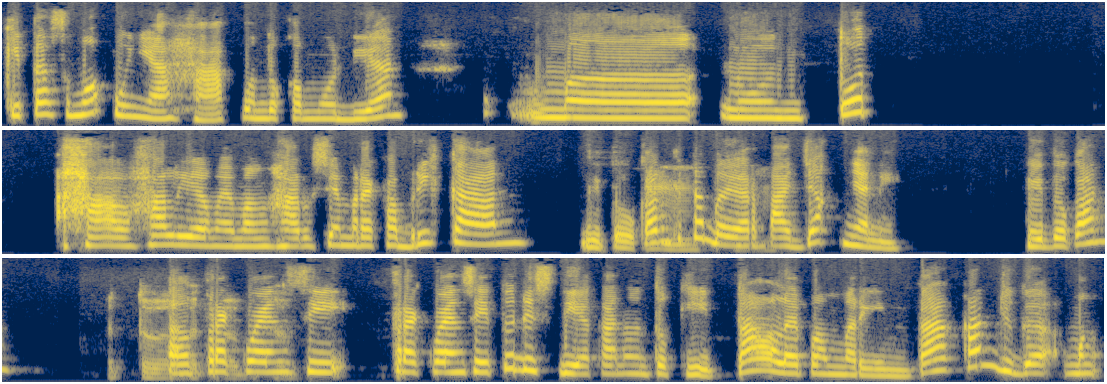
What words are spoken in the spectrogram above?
kita semua punya hak untuk kemudian menuntut hal-hal yang memang harusnya mereka berikan gitu kan. Hmm, kita bayar hmm. pajaknya nih gitu kan. Betul, Eh, betul, frekuensi frekuensi itu disediakan untuk kita oleh pemerintah kan juga meng-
